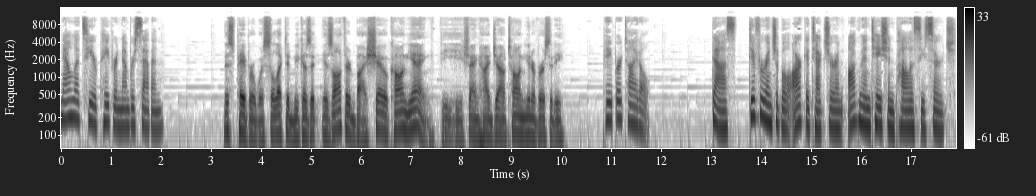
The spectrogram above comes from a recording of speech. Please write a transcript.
Now let's hear paper number 7. This paper was selected because it is authored by Xiaokang Yang, PE Shanghai Jiao Tong University. Paper title DAS Differentiable Architecture and Augmentation Policy Search.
